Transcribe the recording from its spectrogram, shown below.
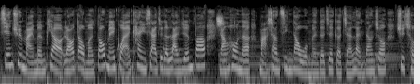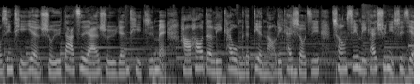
先去买门票，然后到我们高美馆看一下这个懒人包，然后呢，马上进到我们的这个展览当中去重新体验属于大自然。属于人体之美，好好的离开我们的电脑，离开手机，重新离开虚拟世界，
